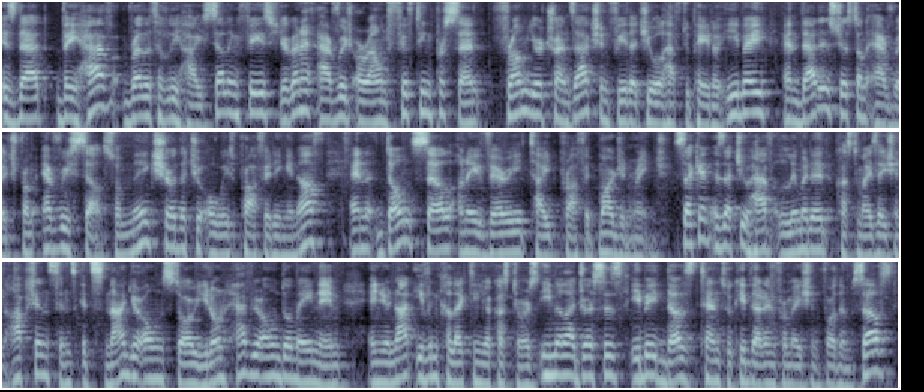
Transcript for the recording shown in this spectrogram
is that they have relatively high selling fees. You're going to average around 15% from your transaction fee that you will have to pay to eBay. And that is just on average from every sell. So make sure that you're always profiting enough and don't sell on a very tight profit margin range. Second is that you have limited customization options since it's not your own store. You don't have your own domain name and you're not even collecting your customers' email addresses. eBay does tend to keep that information for themselves.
